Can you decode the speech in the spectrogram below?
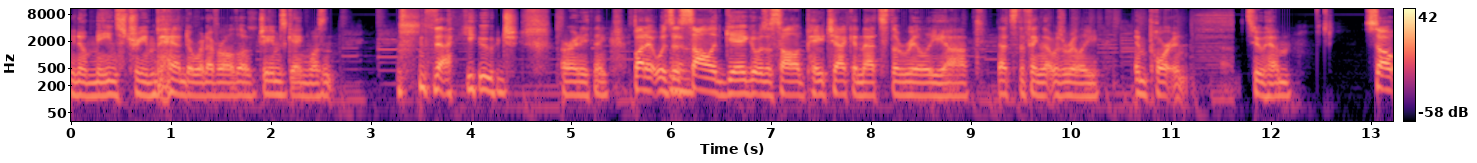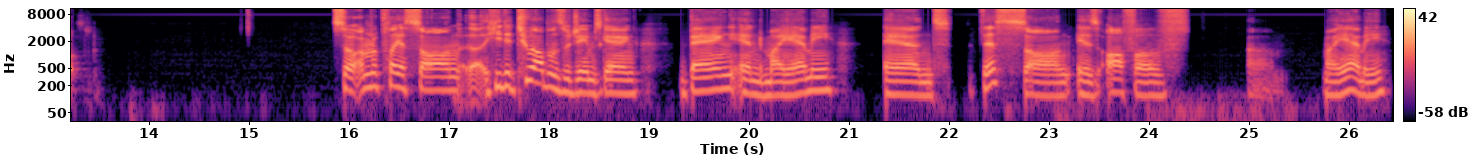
you know mainstream band or whatever. Although James Gang wasn't that huge or anything, but it was a solid gig. It was a solid paycheck, and that's the really uh, that's the thing that was really important to him. So so I'm gonna play a song. Uh, he did two albums with James Gang, Bang and Miami, and this song is off of um, Miami,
